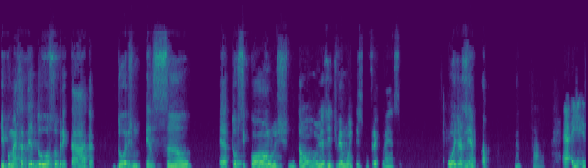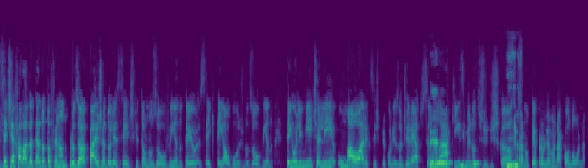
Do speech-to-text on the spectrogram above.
E começa a ter dor, sobrecarga, dores, tensão, é, torcicolos. Então a gente vê muito isso com frequência. Hoje, assim, a, Fala. É, e, e, você tinha falado até, doutor Fernando, para os pais de adolescentes que estão nos ouvindo, tem, eu sei que tem alguns nos ouvindo, tem um limite ali, uma hora que vocês preconizam direto o celular, é, 15 minutos de descanso, para não ter problema na coluna?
